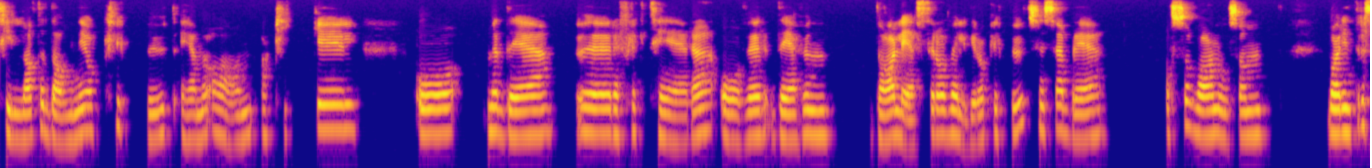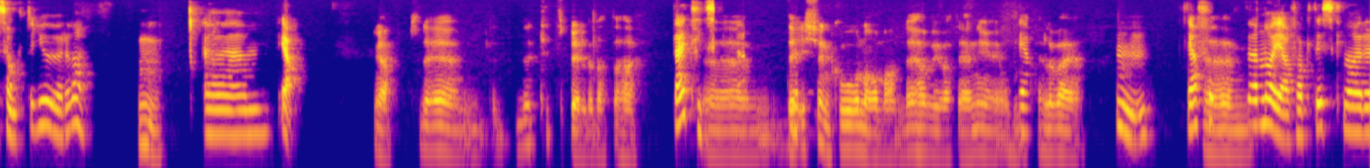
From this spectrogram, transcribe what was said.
tillate Dagny å klippe ut en og annen artikkel, og med det reflektere over det hun da leser og velger å klippe ut, syns jeg ble også var noe som var interessant å gjøre, da. Mm. Um, ja. Ja, så det er, det er tidsbildet, dette her. Det er tidsbildet. Um, det er ikke en koronaroman, det har vi vært enige om ja. hele veien. Mm. Jeg har fått um, noia, faktisk, når,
